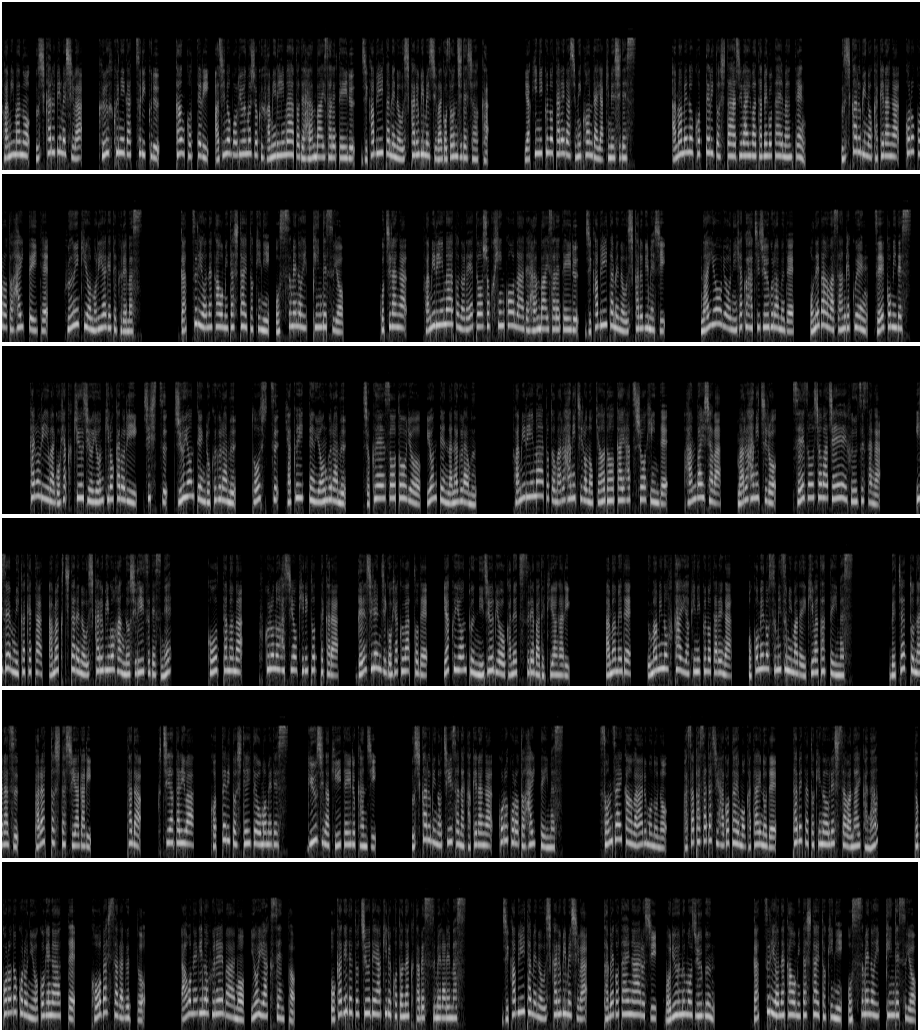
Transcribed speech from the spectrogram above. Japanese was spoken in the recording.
ファミマの牛カルビ飯は、空腹にがっつりくる、缶こってり、味のボリューム食ファミリーマートで販売されている直火炒めの牛カルビ飯はご存知でしょうか？焼肉のタレが染み込んだ焼き飯です。甘めのこってりとした味わいは食べ応え満点。牛カルビのかけらがコロコロと入っていて、雰囲気を盛り上げてくれます。がっつりお腹を満たしたい時におすすめの一品ですよ。こちらがファミリーマートの冷凍食品コーナーで販売されている直火炒めの牛カルビ飯。内容量 280g で、お値段は300円、税込みです。カロリーは594キロカロリー、脂質 14.6g、糖質 101.4g、食塩相当量 4.7g。ファミリーマートとマルハニチロの共同開発商品で、販売者は、マルハニチロ、製造所は JA フーズサが、以前見かけた甘口タレの牛カルビご飯のシリーズですね。凍ったまま、袋の端を切り取ってから、電子レンジ500ワットで、約4分20秒加熱すれば出来上がり。甘めで、旨味の深い焼肉のタレが、お米の隅々まで行き渡っています。べちゃっとならず、パラッとした仕上がり。ただ、口当たりは、こってりとしていて重めです。牛脂が効いている感じ。牛カルビの小さなかけらがコロコロと入っています。存在感はあるものの、パサパサだし歯ごたえも硬いので、食べた時の嬉しさはないかな？ところどころにおこげがあって、香ばしさがグッド。青ネギのフレーバーも良いアクセント。おかげで途中で飽きることなく食べ進められます。直火炒めの牛カルビ飯は、食べ応えがあるし、ボリュームも十分。がっつりお腹を満たしたい時におすすめの一品ですよ。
